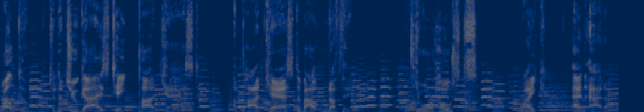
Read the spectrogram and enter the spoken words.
Welcome to the Two Guys Take Podcast, a podcast about nothing, with your hosts, Mike and Adam.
